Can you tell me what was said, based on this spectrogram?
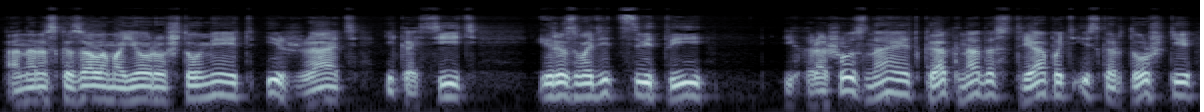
она рассказала майору, что умеет и жать, и косить, и разводить цветы, и хорошо знает, как надо стряпать из картошки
